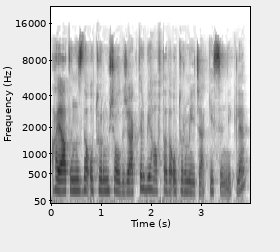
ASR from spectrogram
hayatınızda oturmuş olacaktır. Bir haftada oturmayacak kesinlikle.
